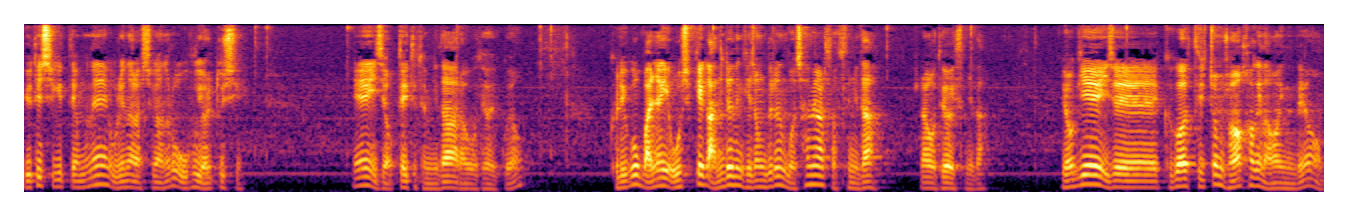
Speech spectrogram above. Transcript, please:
UTC이기 때문에 우리나라 시간으로 오후 12시에 이제 업데이트 됩니다. 라고 되어 있고요. 그리고 만약에 50개가 안 되는 계정들은 뭐 참여할 수 없습니다. 라고 되어 있습니다. 여기에 이제 그것들이 좀 정확하게 나와 있는데요.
